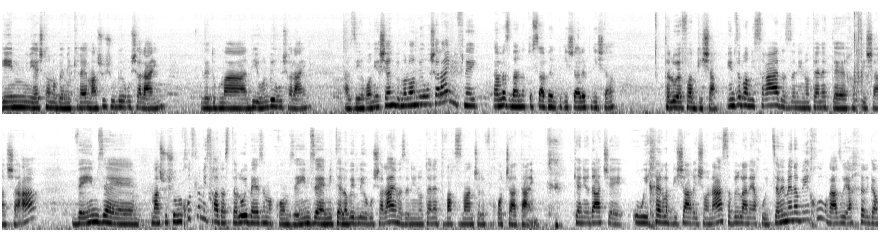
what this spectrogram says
אם יש לנו במקרה משהו שהוא בירושלים, לדוגמה דיון בירושלים, אז ירון ישן במלון בירושלים לפני. כמה זמן את עושה בין פגישה לפגישה? תלוי איפה הפגישה. אם זה במשרד, אז אני נותנת אה, חצי שעה, שעה. ואם זה משהו שהוא מחוץ למשרד, אז תלוי באיזה מקום זה. אם זה מתל אביב לירושלים, אז אני נותנת טווח זמן של לפחות שעתיים. כי אני יודעת שהוא איחר לפגישה הראשונה, סביר להניח הוא יצא ממנה באיחור, ואז הוא יאחר גם.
